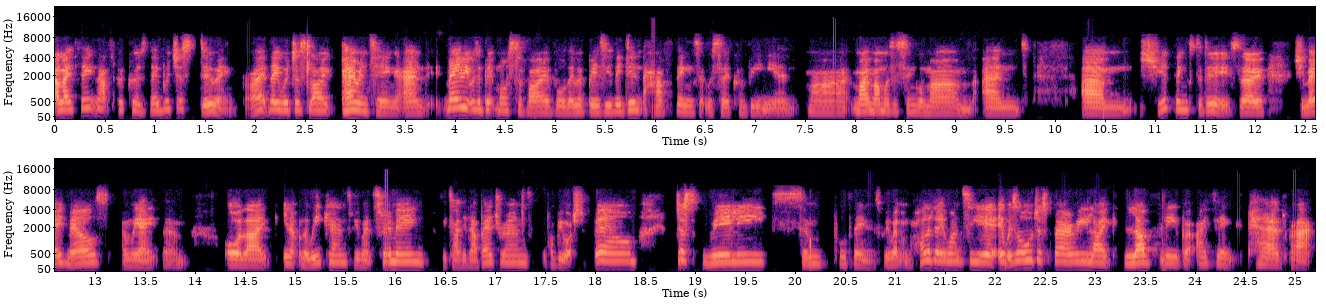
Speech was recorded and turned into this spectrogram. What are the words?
And I think that's because they were just doing, right? They were just like parenting and maybe it was a bit more survival. They were busy. They didn't have things that were so convenient. My my mum was a single mum and um, she had things to do. So she made meals and we ate them. Or like, you know, on the weekends, we went swimming, we tidied our bedrooms, we probably watched a film, just really simple things. We went on holiday once a year. It was all just very like lovely, but I think pared back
